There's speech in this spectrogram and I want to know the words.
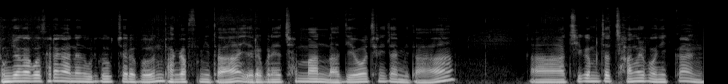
존경하고 사랑하는 우리 구독자 여러분 반갑습니다. 여러분의 천만 라디오 천희자입니다. 아, 지금 저 장을 보니까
